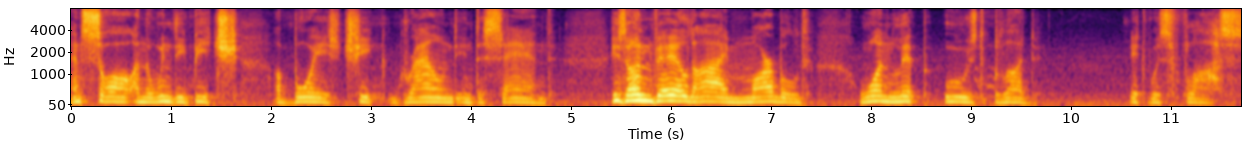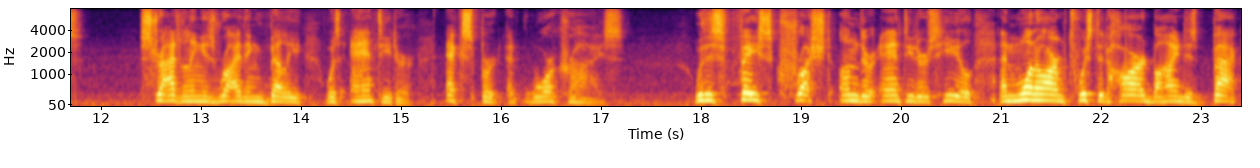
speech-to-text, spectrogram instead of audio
and saw on the windy beach a boy's cheek ground into sand. His unveiled eye marbled, one lip oozed blood. It was Floss. Straddling his writhing belly was Anteater, expert at war cries. With his face crushed under Anteater's heel and one arm twisted hard behind his back,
